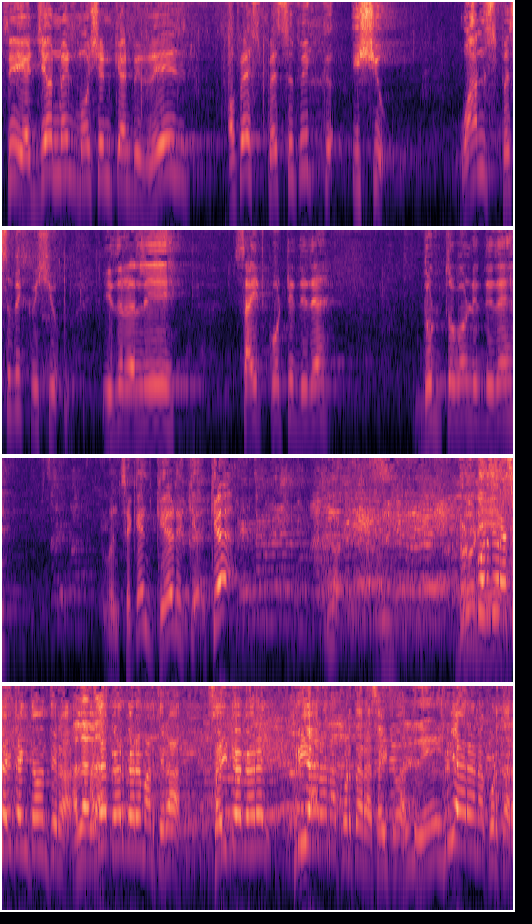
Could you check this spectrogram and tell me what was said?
See, adjournment motion can be raised of a specific issue. One specific issue ಇದರಲ್ಲಿ ಸೈಟ್ ಕೊಟ್ಟಿದ್ದಿದೆ ದುಡ್ಡು ತಗೊಂಡಿದ್ದಿದೆ ಒಂದು ಸೆಕೆಂಡ್ ಕೇಳಿ ಕೇ- ದುಡ್ಡು. ಕೊಡ್ತೀರಾ ಸೈಟ್ ಹೆಂಗ್ ತಗೊಂತೀರಾ? ಅಲ್ಲ, ಅಲ್ಲ. ಅದೇ ಬೇರೆ ಬೇರೆ ಮಾಡ್ತೀರಾ? ಸೈಟ್ ಬೇರೆ ಫ್ರೀ ಆರಾನ ಕೊಡ್ತಾರ ಸೈಟ್ ಅಲ್ರಿ. ಫ್ರೀ ಆರಾನ ಕೊಡ್ತಾರ?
